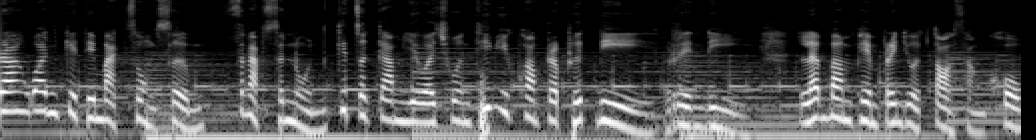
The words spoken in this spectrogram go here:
รางวัลเกียรติบัตรส่งเสริม สนับสนุนกิจกรรมเยาวชนที่มีความประพฤติดี เรียนดี และบำเพ็ญประโยชน์ต่อสังคม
